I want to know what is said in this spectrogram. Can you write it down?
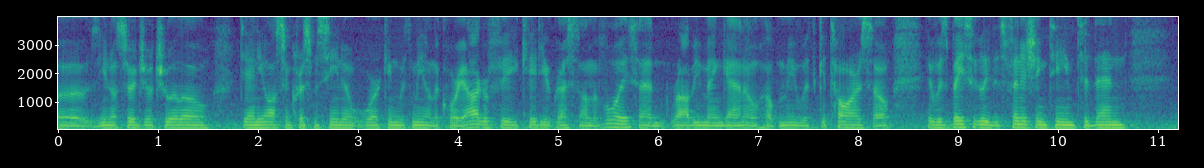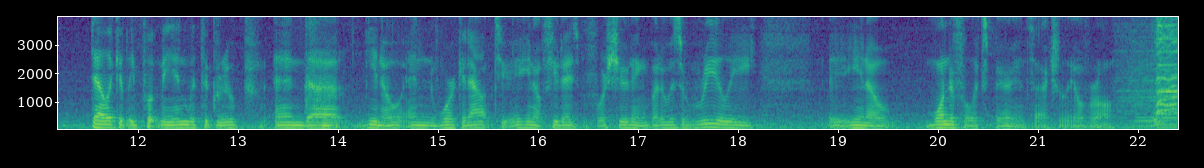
Uh, you know, Sergio Trujillo, Danny Austin, Chris Messina working with me on the choreography, Katie Agresta on the voice, and Robbie Mangano helping me with guitar. So it was basically this finishing team to then delicately put me in with the group and uh, you know and work it out to you know a few days before shooting but it was a really you know wonderful experience actually overall like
